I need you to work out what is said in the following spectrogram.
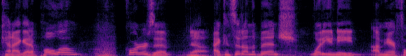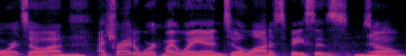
can I get a polo, quarter zip? Yeah. I can sit on the bench. What do you need? I'm here for it. So uh, I try to work my way into a lot of spaces. So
